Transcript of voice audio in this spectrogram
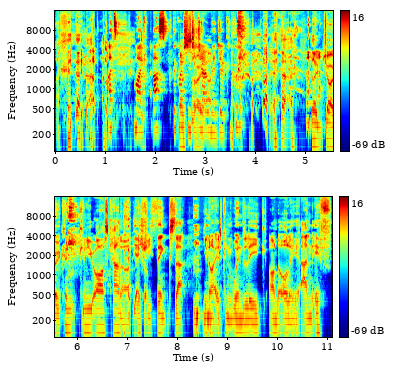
Mike, ask the question sorry, to Joe I... and then Joe can. so, Joe, can can you ask Hannah yeah, if sure. she thinks that United can win the league under Ollie, and if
